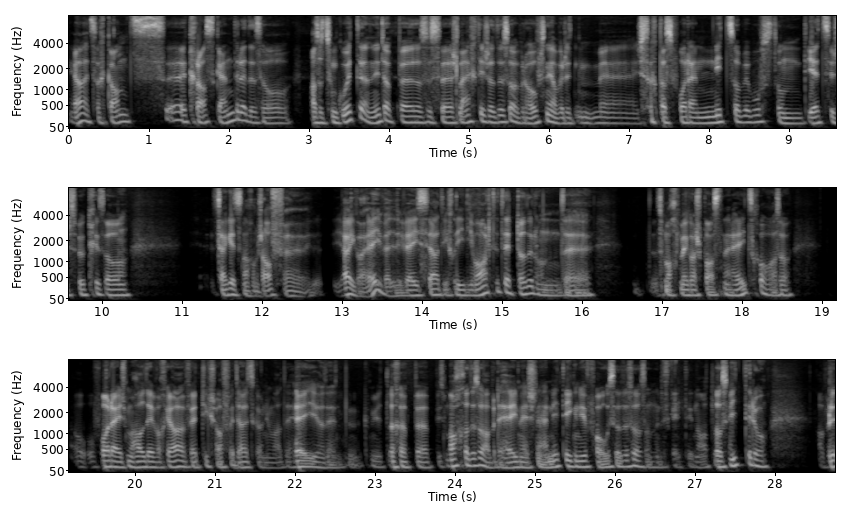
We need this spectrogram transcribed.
ja, hat sich ganz äh, krass geändert. Also, also zum Guten, nicht, ob, äh, dass es äh, schlecht ist oder so, überhaupt nicht, aber man ist sich das vorher nicht so bewusst und jetzt ist es wirklich so, ich sage jetzt nach dem Arbeiten, ja, ich gehe hey, weil ich weiss ja, die Kleine wartet dort, oder? Und äh, es macht mega Spass, nach Hause zu kommen. Also, vorher ist man halt einfach, ja, fertig gearbeitet, ja, jetzt gehe ich mal daheim oder gemütlich etwas machen oder so, aber daheim hast du nicht irgendwie Pause oder so, sondern es geht nahtlos weiter. Und, aber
